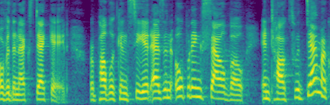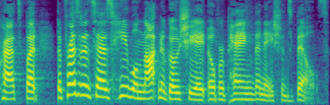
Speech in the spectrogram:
over the next decade. Republicans see it as an opening salvo in talks with Democrats, but the president says he will not negotiate over paying the nation's bills.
